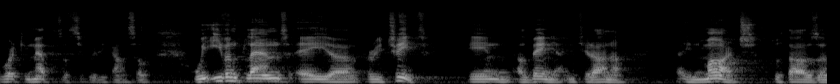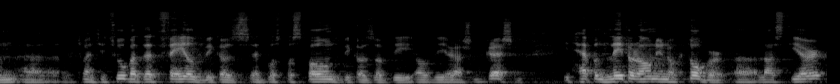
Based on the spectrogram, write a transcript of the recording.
working methods of Security Council. We even planned a uh, retreat in Albania, in Tirana, in March 2022, but that failed because it was postponed because of the of the Russian aggression. It happened later on in October uh, last year,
